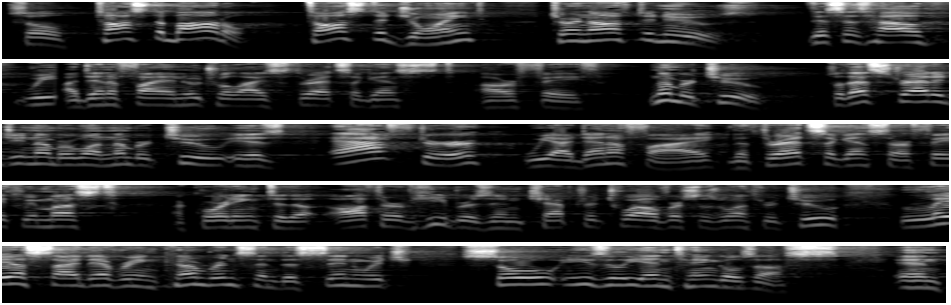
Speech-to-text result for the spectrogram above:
So toss the bottle, toss the joint, turn off the news. This is how we identify and neutralize threats against our faith. Number two, so that's strategy number one. Number two is after we identify the threats against our faith, we must, according to the author of Hebrews in chapter 12, verses 1 through 2, lay aside every encumbrance and the sin which so easily entangles us and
